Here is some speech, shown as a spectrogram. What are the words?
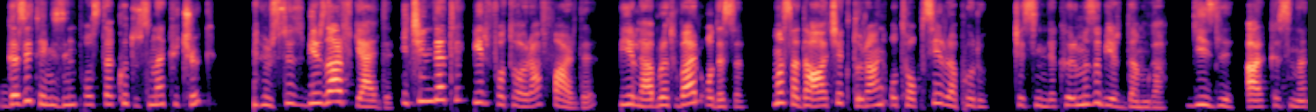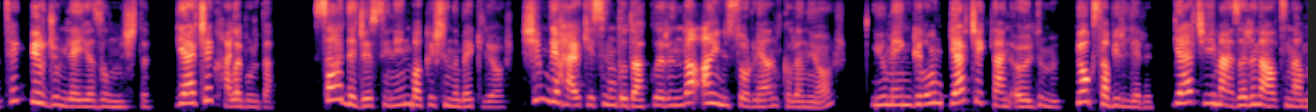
gazetemizin posta kutusuna küçük, hürsüz bir zarf geldi. İçinde tek bir fotoğraf vardı. Bir laboratuvar odası. Masada açık duran otopsi raporu. Köşesinde kırmızı bir damga. Gizli. Arkasına tek bir cümle yazılmıştı. Gerçek hala burada. Sadece senin bakışını bekliyor. Şimdi herkesin dudaklarında aynı soru yankılanıyor. Yu Menglong gerçekten öldü mü? Yoksa birileri gerçeği mezarın altına mı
